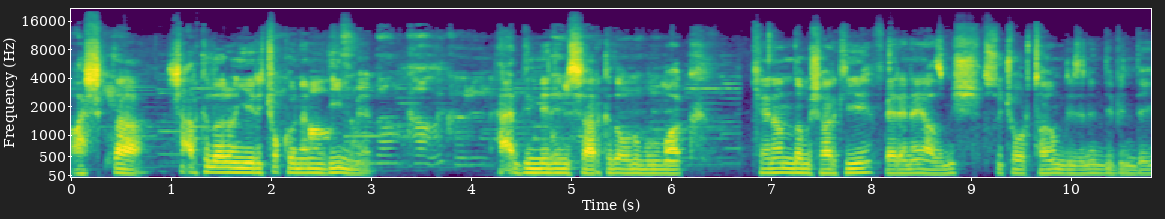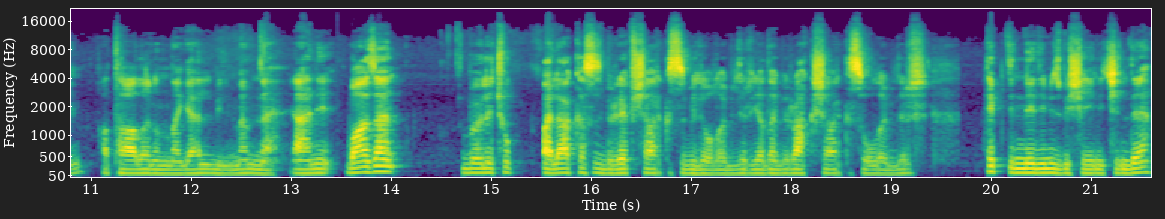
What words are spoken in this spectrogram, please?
aşkta şarkıların yeri çok önemli değil mi? Her dinlediğimiz şarkıda onu bulmak. Kenan da bu şarkıyı Beren'e yazmış. Suç ortağım dizinin dibindeyim. Hatalarınla gel bilmem ne. Yani bazen böyle çok alakasız bir rap şarkısı bile olabilir ya da bir rock şarkısı olabilir. Hep dinlediğimiz bir şeyin içinde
